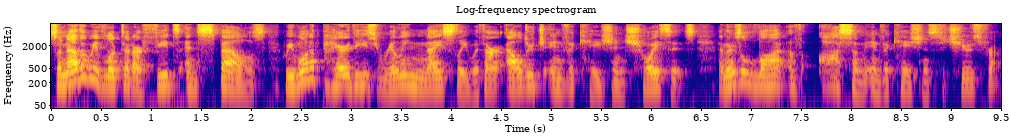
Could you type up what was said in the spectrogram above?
So now that we've looked at our feats and spells, we want to pair these really nicely with our Eldritch Invocation choices. And there's a lot of awesome invocations to choose from.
